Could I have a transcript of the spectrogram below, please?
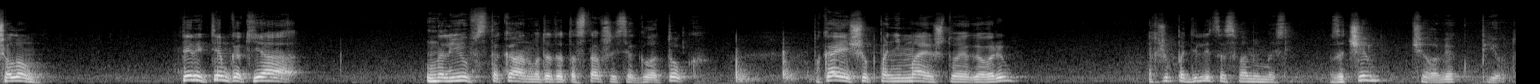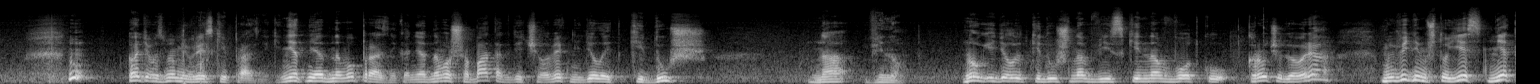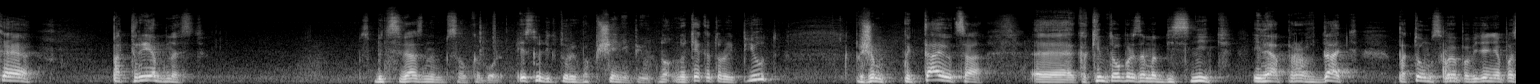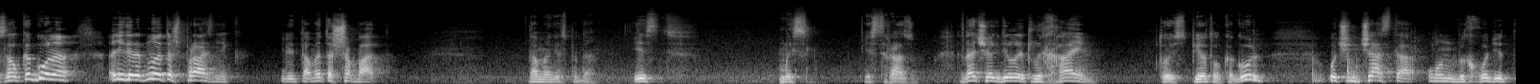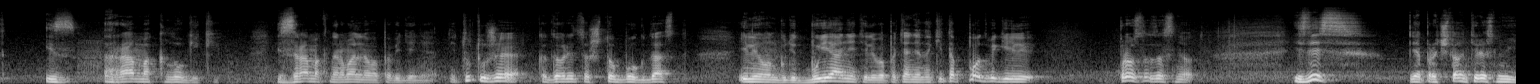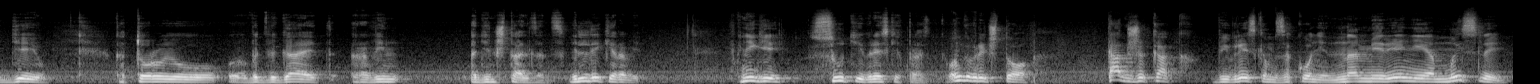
Шалом. Перед тем, как я налью в стакан вот этот оставшийся глоток, пока я еще понимаю, что я говорю, я хочу поделиться с вами мыслью. Зачем человек пьет? Ну, давайте возьмем еврейские праздники. Нет ни одного праздника, ни одного шаббата, где человек не делает кидуш на вино. Многие делают кидуш на виски, на водку. Короче говоря, мы видим, что есть некая потребность быть связанным с алкоголем. Есть люди, которые вообще не пьют, но, но те, которые пьют, причем пытаются э, каким-то образом объяснить или оправдать потом свое поведение после алкоголя, они говорят, ну это ж праздник, или там это шаббат. Дамы и господа, есть мысль, есть разум. Когда человек делает лыхаем, то есть пьет алкоголь, очень часто он выходит из рамок логики, из рамок нормального поведения. И тут уже, как говорится, что Бог даст, или он будет буянить, или его потянет на какие-то подвиги, или просто заснет. И здесь я прочитал интересную идею, которую э, выдвигает Равин Один Штальзенц, великий Равин, в книге «Суть еврейских праздников». Он говорит, что так же, как в еврейском законе намерение мыслей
